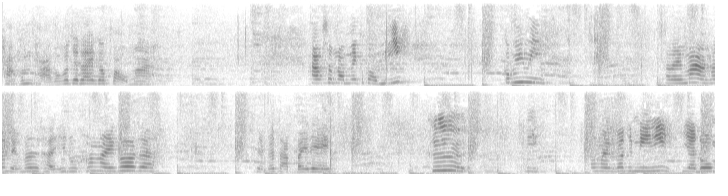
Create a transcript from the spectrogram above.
ถามคำถามแล้วก็จะได้กระเป๋ามาครับสำหรับในกระเป๋านี้ ก็ไม่มีอะไรมากครับเดี๋ยวก็จะถ่ายให้ดูข้างในก็จะเดี๋ยวกระจับใบแดง คือนี่ข้างในก็จะมีนี่ยาดม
